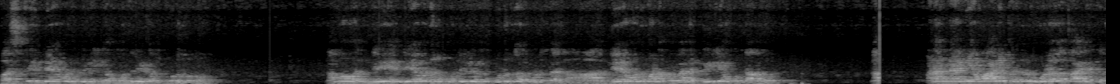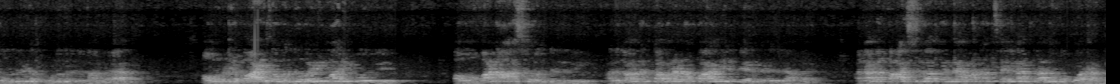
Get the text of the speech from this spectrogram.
ஃபஸ்ட்டு தேவனுக்கு நீங்கள் முதலிடம் கொடுக்கணும். நம்ம வந்து தேவனுக்கு முதலிடம் கொடுக்க கொடுக்க தேவனுமா நம்ம மேலே பெரிய உண்டாகும். ஆனால் நிறைய வாலிபர்கள் உலக காரியத்துக்கு முதலிடம் கொடுக்கறதுனால அவங்களுடைய வாழ்க்கை வந்து வழி மாறி போகுது. அவங்க பண ஆசை வந்துடுது அதுக்காக தவறான பாதையை தேர்ந்தெடுக்கிறாங்க. அதனால காசுக்காக நேவனம் செய்யலான்ற அளவுக்கு போறாங்க.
